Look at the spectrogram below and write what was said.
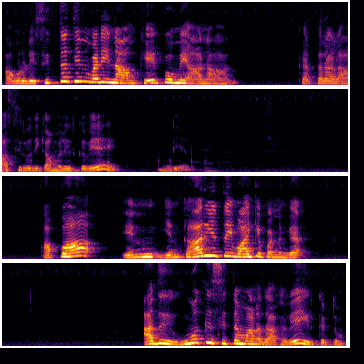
அவருடைய சித்தத்தின்படி நாம் கேட்போமே ஆனால் கர்த்தரால் ஆசீர்வதிக்காமல் இருக்கவே முடியாது. அப்பா என் என் காரியத்தை வாய்க்க பண்ணுங்க. அது உமக்கு சித்தமானதாகவே இருக்கட்டும்.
